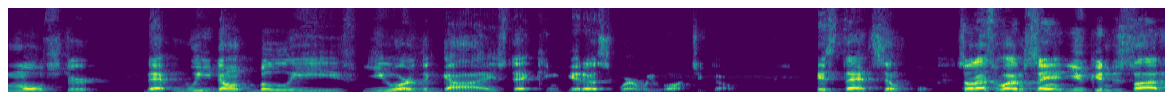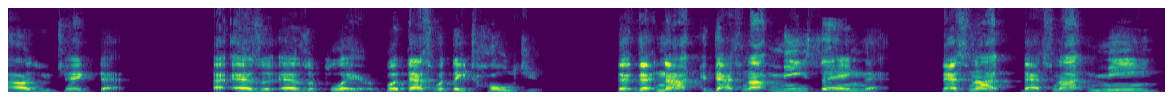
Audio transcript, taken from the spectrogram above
Mostert that we don't believe you are the guys that can get us where we want to go. It's that simple. So that's what I'm saying. You can decide how you take that as a as a player, but that's what they told you. That that not that's not me saying that. That's not that's not me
